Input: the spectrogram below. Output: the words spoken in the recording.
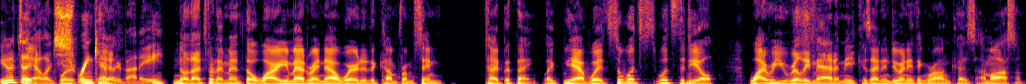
You don't have to Yeah, like, where- shrink yeah. everybody. No, that's what I meant though. Why are you mad right now? Where did it come from? Same type of thing. Like, yeah. Wait, so what's what's the deal? Why were you really mad at me? Because I didn't do anything wrong. Because I'm awesome.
